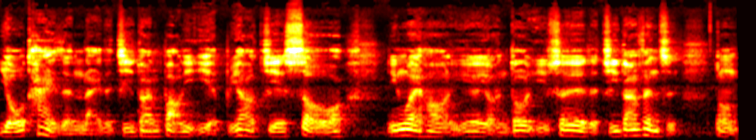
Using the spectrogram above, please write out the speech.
犹太人来的极端暴力，也不要接受哦，因为哈，因为有很多以色列的极端分子，那种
